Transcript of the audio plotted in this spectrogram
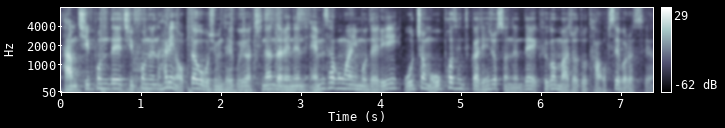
다음 G4인데 G4는 할인 없다고 보시면 되고요. 지난달에는 M40i 모델이 5.5%까지 해줬었는데 그것마저도 다 없애버렸어요.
